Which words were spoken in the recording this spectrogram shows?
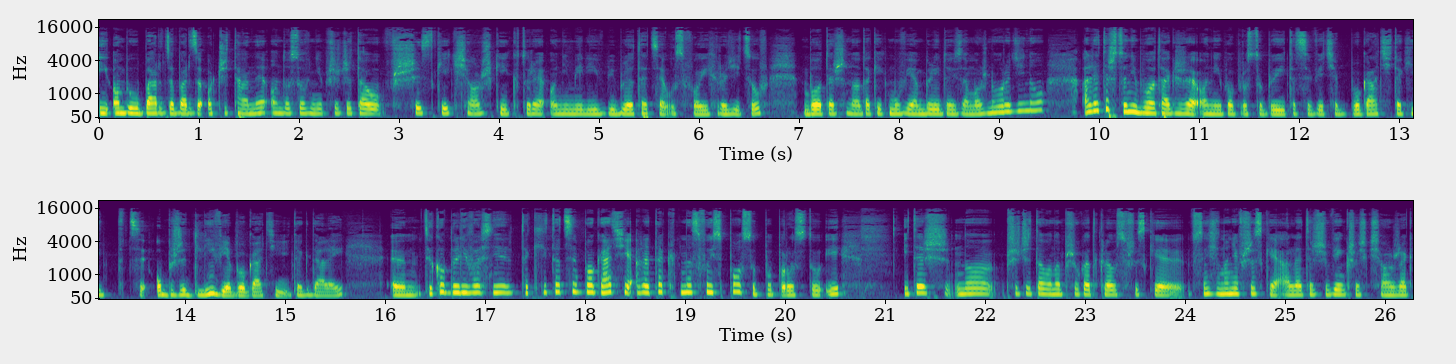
I on był bardzo, bardzo oczytany. On dosłownie przeczytał wszystkie książki, które oni mieli w bibliotece u swoich rodziców, bo też, no tak jak mówiłam, byli dość zamożną rodziną, ale też to nie było tak, że oni po prostu byli tacy, wiecie, bogaci, taki tacy obrzydliwie bogaci i tak dalej. Tylko byli właśnie taki tacy bogaci, ale tak na swój sposób po prostu. I i też no, przeczytał na przykład Klaus wszystkie, w sensie no nie wszystkie, ale też większość książek,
